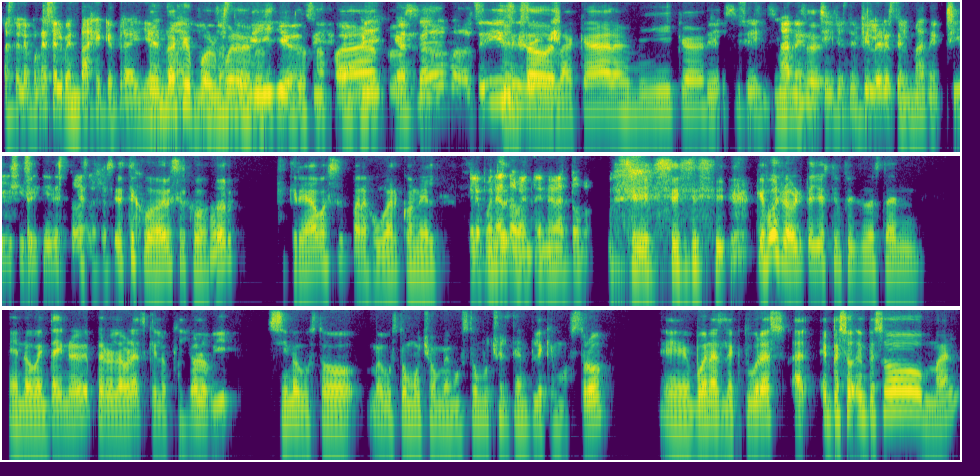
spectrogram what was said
Hasta le ponías el vendaje que traía. Vendaje por los fuera de los- tobillos, de los sí, la zapatos, mica, sí. todo, sí, sí, sí. De la cara, mica. Sí, sí, sí. sí, Madden, o sea, sí, Justin Fields eres el Madden. Sí, sí, sí, tienes todas las cosas. Este jugador es el jugador que creabas para jugar con él. Que le Entonces- 99 a todo. Sí, sí, sí, sí. Que bueno, ahorita Justin Fields no está en, en 99, pero la verdad es que lo que yo lo vi, sí me gustó, me gustó mucho, me gustó mucho el temple que mostró, eh, buenas lecturas. Ah, empezó, empezó mal,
